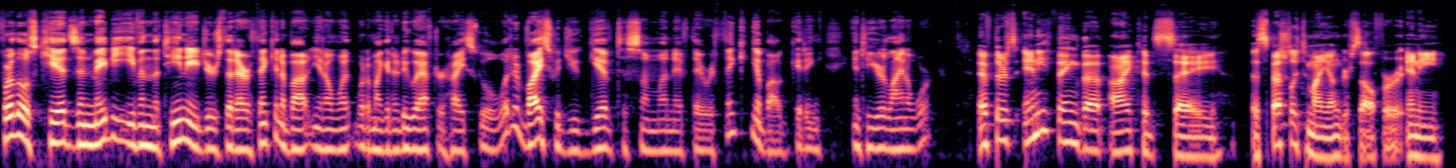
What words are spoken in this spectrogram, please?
For those kids and maybe even the teenagers that are thinking about, you know, what, what am I going to do after high school? What advice would you give to someone if they were thinking about getting into your line of work? If there's anything that I could say, especially to my younger self or any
